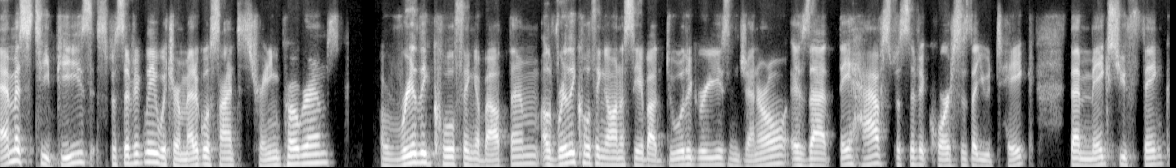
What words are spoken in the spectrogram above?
MSTPs specifically, which are medical scientist training programs, a really cool thing about them, a really cool thing, honestly, about dual degrees in general is that they have specific courses that you take that makes you think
